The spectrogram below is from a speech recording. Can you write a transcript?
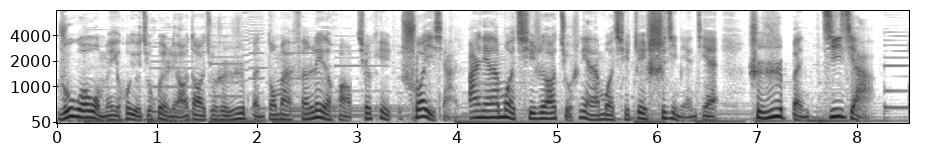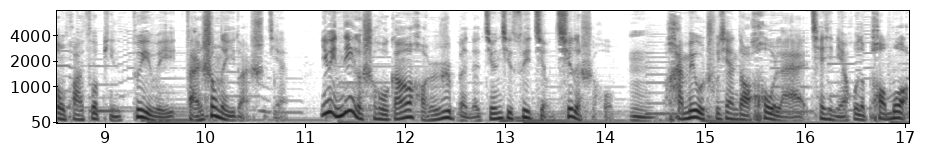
如果我们以后有机会聊到就是日本动漫分类的话，其实可以说一下，八十年代末期直到九十年代末期这十几年间，是日本机甲动画作品最为繁盛的一段时间。因为那个时候刚刚好是日本的经济最景气的时候，嗯还没有出现到后来千禧年后的泡沫。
